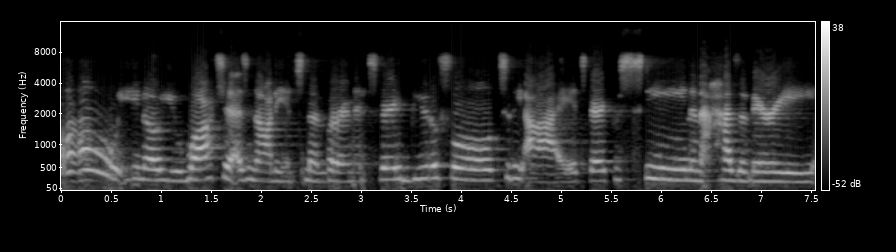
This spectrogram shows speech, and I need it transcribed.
oh, you know, you watch it as an audience member and it's very beautiful to the eye. It's very pristine and it has a very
